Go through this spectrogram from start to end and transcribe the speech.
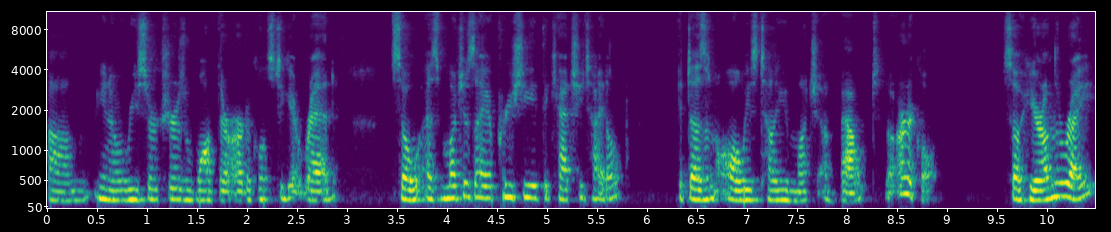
um, you know, researchers want their articles to get read. So as much as I appreciate the catchy title, it doesn't always tell you much about the article. So here on the right,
